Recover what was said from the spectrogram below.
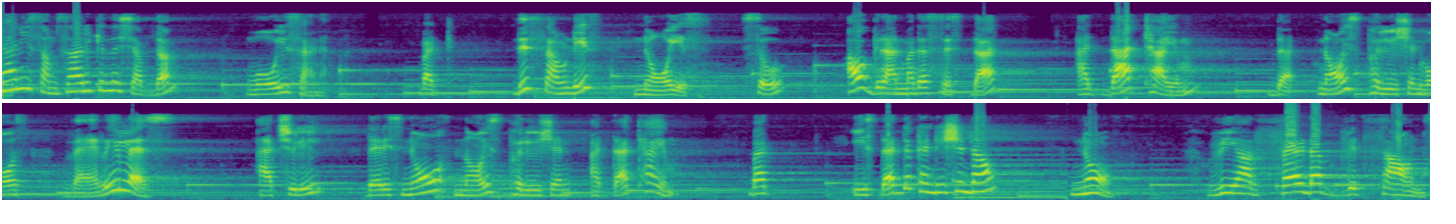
ഞാൻ ഈ സംസാരിക്കുന്ന ശബ്ദം വോയിസ് ആണ് but this sound is noise so our grandmother says that at that time the noise pollution was very less. Actually, there is no noise pollution at that time. But is that the condition now? No. We are fed up with sounds.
